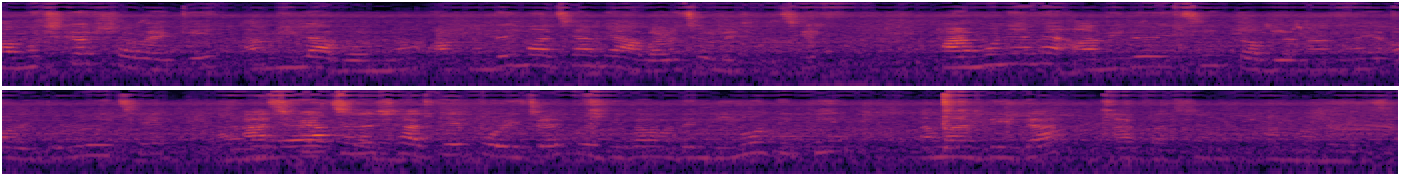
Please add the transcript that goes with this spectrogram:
নমস্কার সবাইকে আমি লাবণ্য। আপনাদের মাঝে আমি আবারও চলে এসেছি। হারমোনিয়ামে আমি রয়েছি তবলা ভাই অল্প রয়েছে। আজকে আচ্ছা। আপনাদের সাথে পরিচয় করে দিব আমাদের নিউ দিদি আমার দিদা আকাশ আমার রয়েছে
